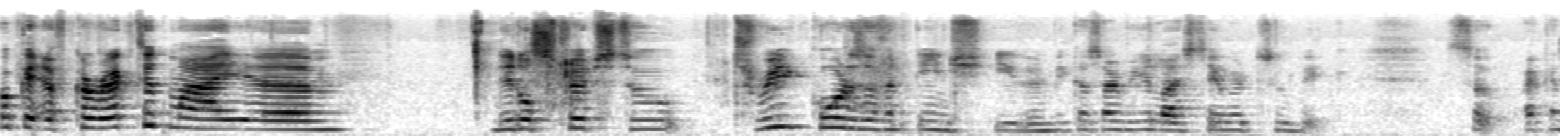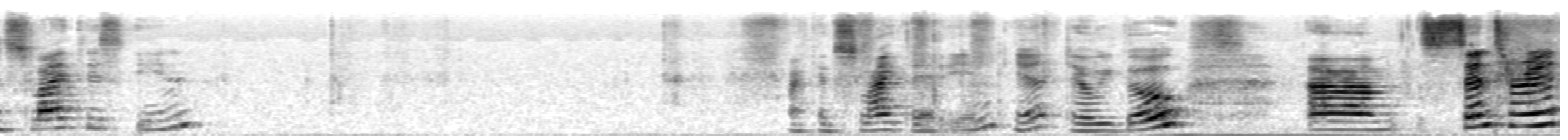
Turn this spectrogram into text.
Okay, I've corrected my um, little strips to three quarters of an inch even because I realized they were too big. So I can slide this in. I can slide that in. Yeah, there we go. Um, center it.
